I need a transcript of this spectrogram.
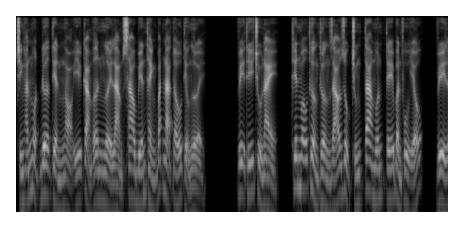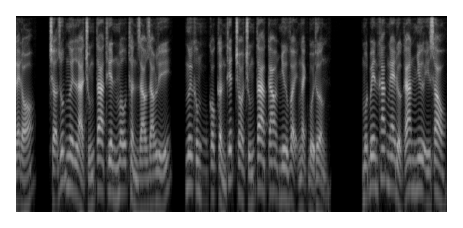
chính hắn một đưa tiền ngỏ ý cảm ơn người làm sao biến thành bắt nạt đấu tiểu người. Vị thí chủ này, thiên mẫu thường thường giáo dục chúng ta muốn tế bần phù yếu, vì lẽ đó, trợ giúp ngươi là chúng ta thiên mẫu thần giáo giáo lý, ngươi không có cần thiết cho chúng ta cao như vậy ngạch bồi thường. Một bên khác nghe được An như ý sau,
